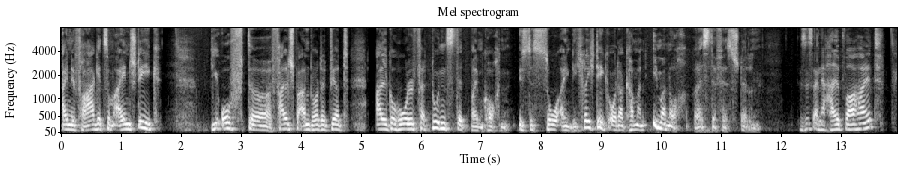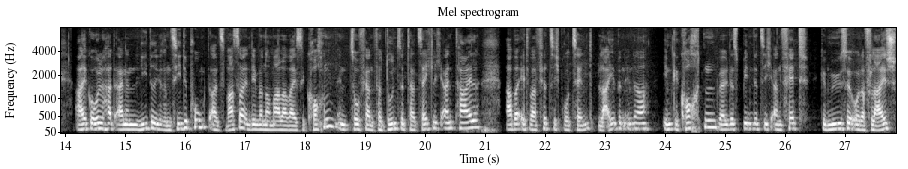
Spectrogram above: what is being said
eine Frage zum Einstieg, die oft äh, falsch beantwortet wird. Alkohol verdunstet beim Kochen. Ist es so eigentlich richtig oder kann man immer noch Reste feststellen? Das ist eine Halbwahrheit. Alkohol hat einen niedrigeren Siedepunkt als Wasser, in dem wir normalerweise kochen. Insofern verdunstet tatsächlich ein Teil, aber etwa 40 Prozent bleiben in der, im Gekochten, weil das bindet sich an Fett, Gemüse oder Fleisch.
